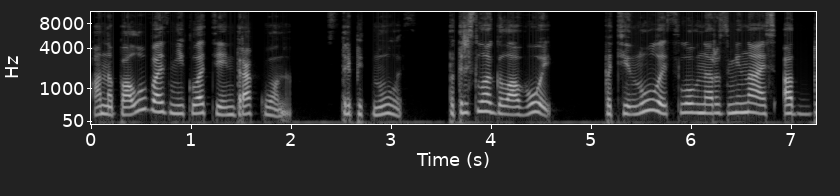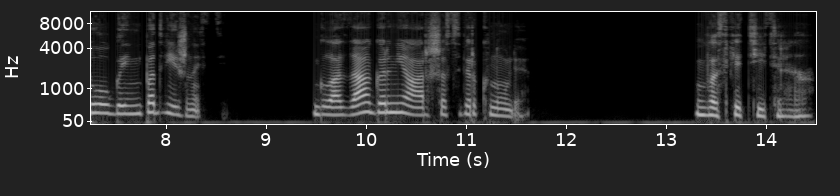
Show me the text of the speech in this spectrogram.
а на полу возникла тень дракона. Стрепетнулась, потрясла головой, потянулась, словно разминаясь от долгой неподвижности. Глаза гарниарша сверкнули. «Восхитительно!»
